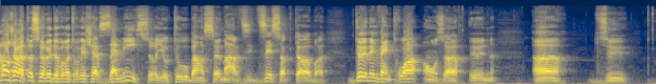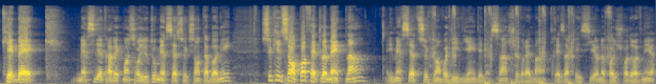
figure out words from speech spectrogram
bonjour à tous, heureux de vous retrouver, chers amis, sur YouTube en ce mardi 10 octobre 2023, 11h01, heure du Québec. Merci d'être avec moi sur YouTube, merci à ceux qui sont abonnés. Ceux qui ne sont pas, faites-le maintenant. Et merci à tous ceux qui m'envoient des liens, des messages, c'est vraiment très apprécié. On n'a pas le choix de revenir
